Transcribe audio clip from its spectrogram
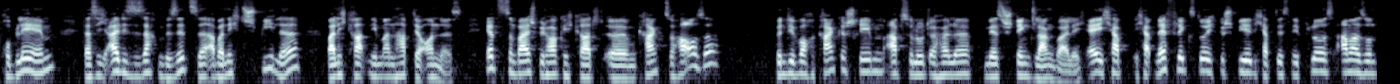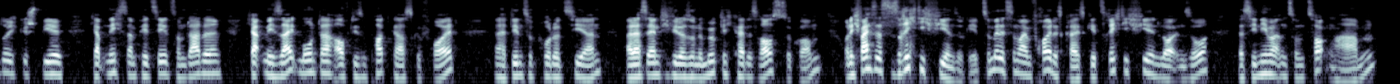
Problem, dass ich all diese Sachen besitze, aber nichts spiele, weil ich grad niemanden habe, der on ist. Jetzt zum Beispiel hocke ich grad, ähm, krank zu Hause, bin die Woche krankgeschrieben, absolute Hölle, mir ist stinklangweilig. Ey, ich habe ich habe Netflix durchgespielt, ich habe Disney+, Amazon durchgespielt, ich habe nichts am PC zum Daddeln. Ich habe mich seit Montag auf diesen Podcast gefreut, äh, den zu produzieren, weil das endlich wieder so 'ne Möglichkeit ist, rauszukommen. Und ich weiß, dass es richtig vielen so geht. Zumindest in meinem Freundeskreis geht's richtig vielen Leuten so, dass sie niemanden zum Zocken haben.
